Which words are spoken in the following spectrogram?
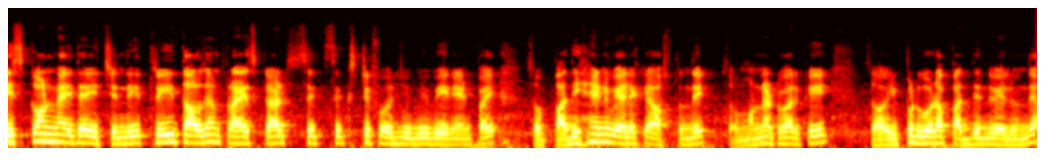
డిస్కౌంట్ అయితే ఇచ్చింది. Three thousand price card six sixty four GB variant పై. సో పదిహేను వేలకే వస్తుంది. సో మొన్నటి వరకు సో ఇప్పుడు కూడా పద్దెనిమిది వేలు ఉంది.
